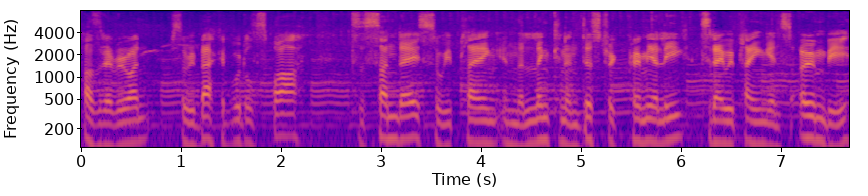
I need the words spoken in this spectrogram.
How's it everyone? So we're back at Woodhall Spa. It's a Sunday, so we're playing in the Lincoln and District Premier League. Today we're playing against Owmby,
